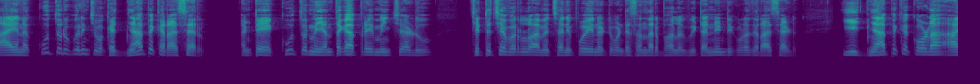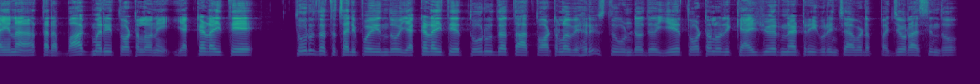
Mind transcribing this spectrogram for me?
ఆయన కూతురు గురించి ఒక జ్ఞాపిక రాశారు. అంటే కూతుర్ని ఎంతగా ప్రేమించాడు చిట్ట చివరిలో ఆమె చనిపోయినటువంటి సందర్భాలు వీటన్నింటి కూడా రాశాడు. ఈ జ్ఞాపిక కూడా ఆయన తన బాగ్మరీ తోటలోనే ఎక్కడైతే తోరుదత్త చనిపోయిందో ఎక్కడైతే తోరుదత్త ఆ తోటలో విహరిస్తూ ఉండదో ఏ తోటలోని క్యాజువర్నాటరీ గురించి ఆవిడ పద్యం రాసిందో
